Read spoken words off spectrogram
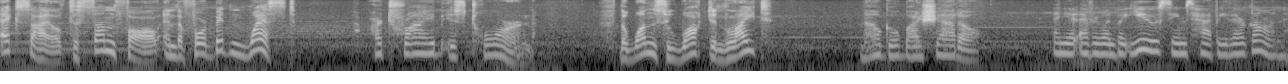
exiled to Sunfall and the Forbidden West. Our tribe is torn. The ones who walked in light now go by shadow. And yet everyone but you seems happy they're gone.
